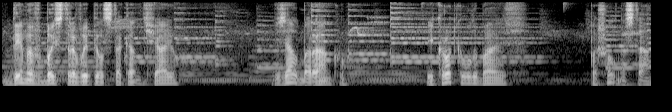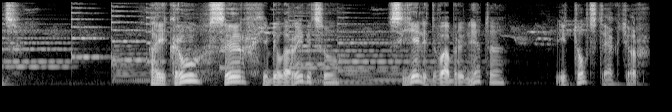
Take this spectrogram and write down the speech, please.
Дымов быстро выпил стакан чаю, взял баранку и, кротко улыбаясь, пошел на станцию. А икру, сыр и белорыбицу съели два брюнета и толстый актер.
